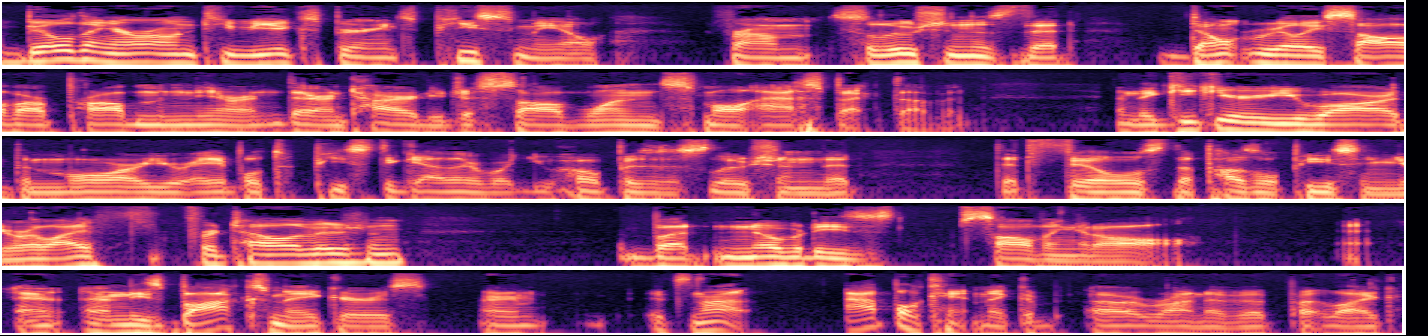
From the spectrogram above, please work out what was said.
building our own TV experience piecemeal from solutions that don't really solve our problem in their, their entirety, just solve one small aspect of it. And the geekier you are, the more you're able to piece together what you hope is a solution that that fills the puzzle piece in your life for television. But nobody's solving it all. And, and these box makers, I mean, it's not Apple can't make a, a run of it, but like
